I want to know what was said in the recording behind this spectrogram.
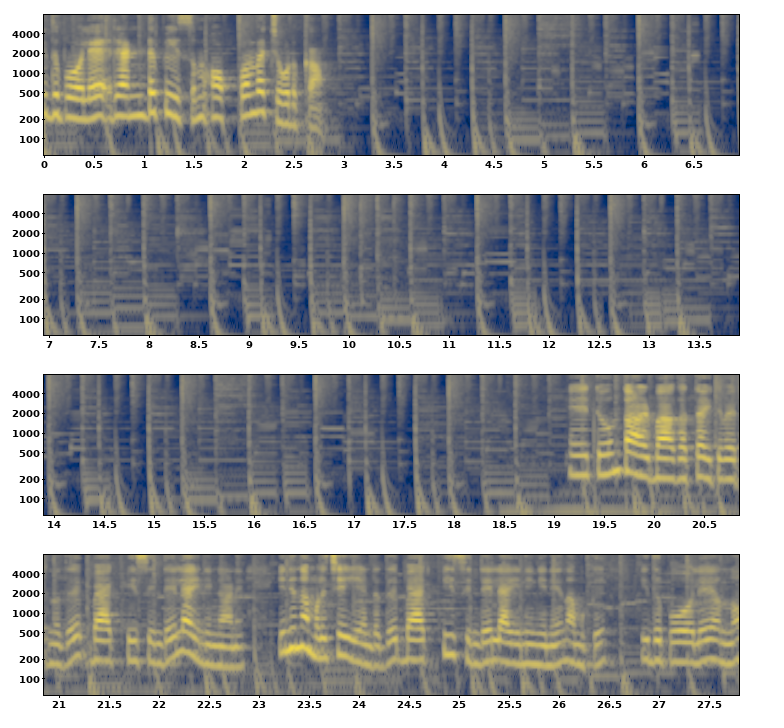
ഇതുപോലെ രണ്ട് പീസും ഒപ്പം വെച്ച് കൊടുക്കാം. ഏറ്റവും താഴ്ഭാഗത്തായിട്ട് വരുന്നത് ബാക്ക് പീസിന്റെ ലൈനിങ് ആണ്. ഇനി നമ്മൾ ചെയ്യേണ്ടത് ബാക്ക് പീസിന്റെ ലൈനിങ്ങിനെ നമുക്ക് ഇതുപോലെ ഒന്ന്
